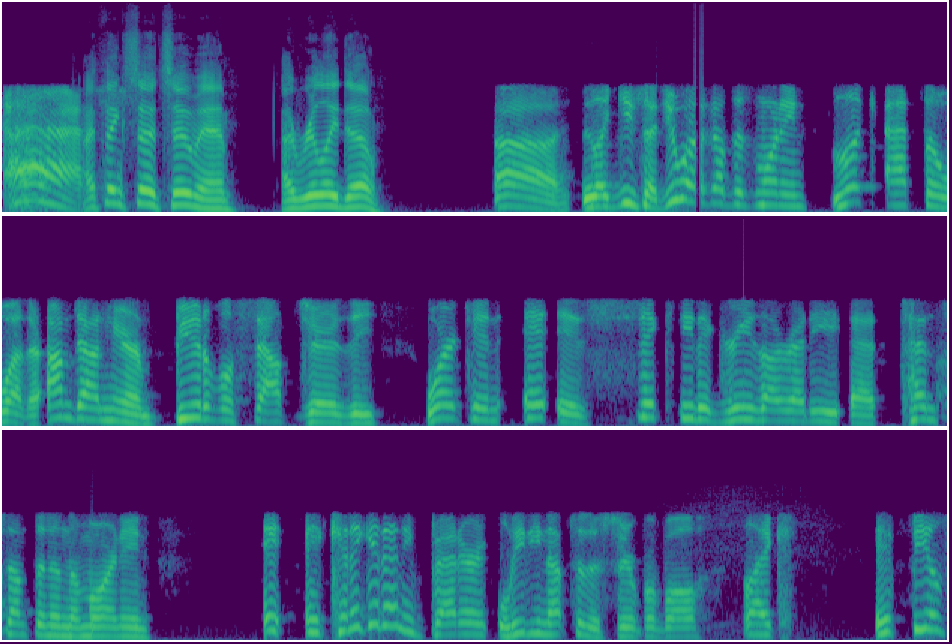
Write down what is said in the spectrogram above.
ass. I think so too, man. I really do. Uh, like you said, you woke up this morning, look at the weather. I'm down here in beautiful South Jersey working. It is 60 degrees already at 10 something in the morning. It, it can it get any better leading up to the Super Bowl? Like it feels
